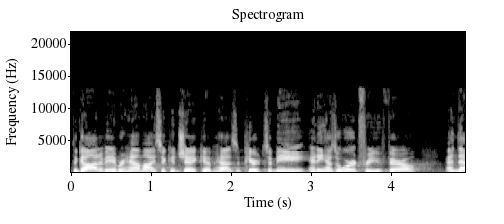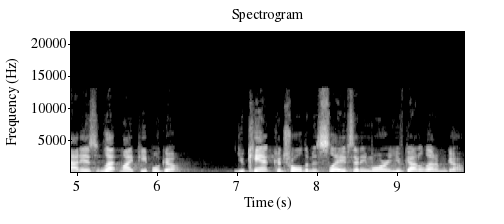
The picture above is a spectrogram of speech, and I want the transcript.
the God of Abraham, Isaac, and Jacob, has appeared to me, and he has a word for you, Pharaoh, and that is, Let my people go. You can't control them as slaves anymore. You've got to let them go.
